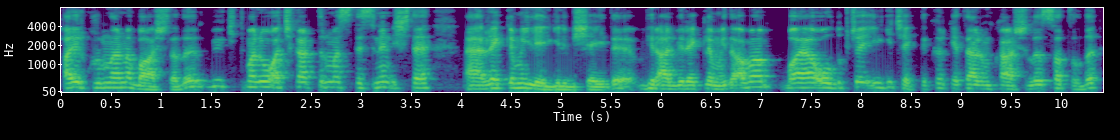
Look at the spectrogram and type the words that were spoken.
hayır kurumlarına bağışladı. Büyük ihtimal o açık arttırma sitesinin işte e, reklamı ilgili bir şeydi. Viral bir reklamıydı ama bayağı oldukça ilgi çekti. 40 Ethereum karşılığı satıldı.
